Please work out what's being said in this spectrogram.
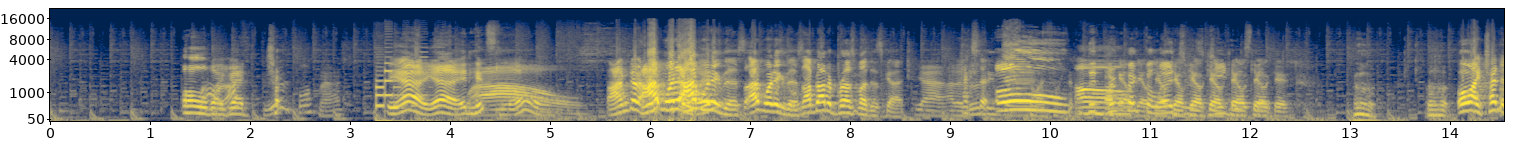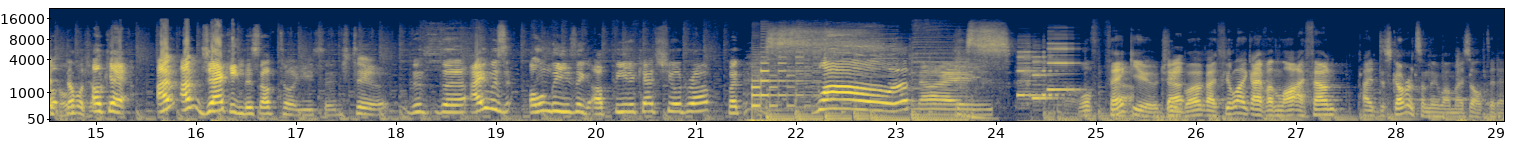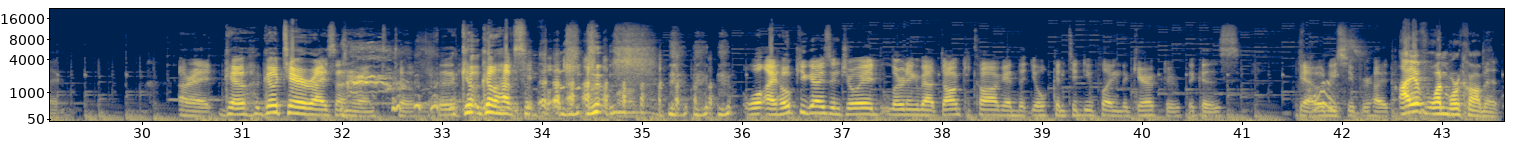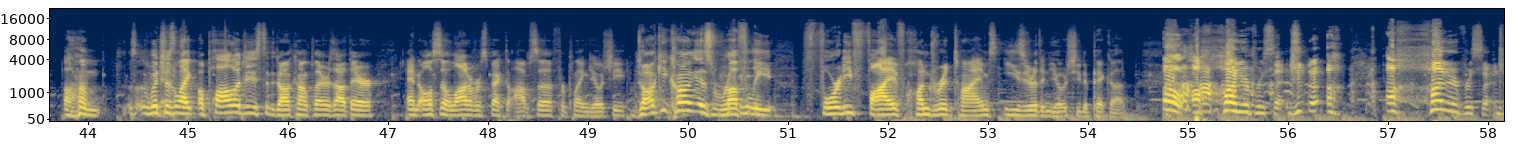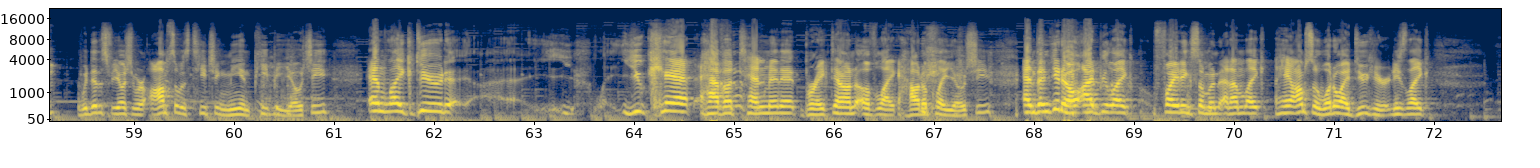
Oh, my god. that's smash. Yeah, yeah, it hits low. I'm gonna. I'm winning. I'm winning this. I'm winning this. I'm not impressed by this guy. Yeah, I Hex don't that- think Oh, Oh, the okay, drip Okay, back the okay, ledge okay, was okay, okay, okay, okay. Oh, I tried to double jump. Okay, I'm, I'm jacking this up tilt usage too. The, the I was only using up B to catch shield drop, but Whoa! nice. Well, thank Yeah, you, that- I feel like I've unlocked. I found. I discovered something about myself today. All right, go go terrorize unranked. Toad. go go have some fun. well, I hope you guys enjoyed learning about Donkey Kong and that you'll continue playing the character because yeah, it would be super hype. I have one more comment, um, which is like apologies to the Donkey Kong players out there, and also a lot of respect to Amsa for playing Yoshi. Donkey Kong is roughly 4,500 times easier than Yoshi to pick up. Oh, a hundred percent, a hundred percent. We did this for Yoshi where Amsa was teaching me and PP Yoshi, and like, dude. uh, You can't have a 10 minute breakdown of like how to play Yoshi. And then, you know, I'd be like fighting someone and I'm like, hey, Amsa, what do I do here? And he's like,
